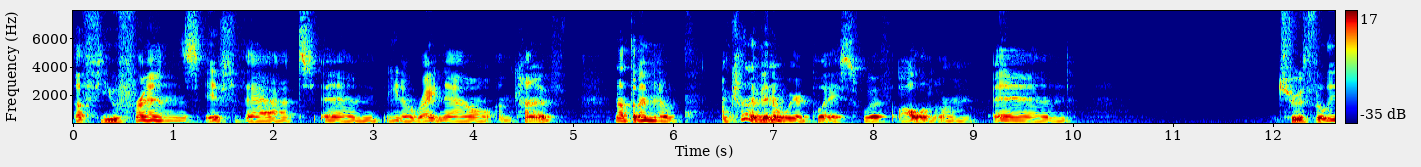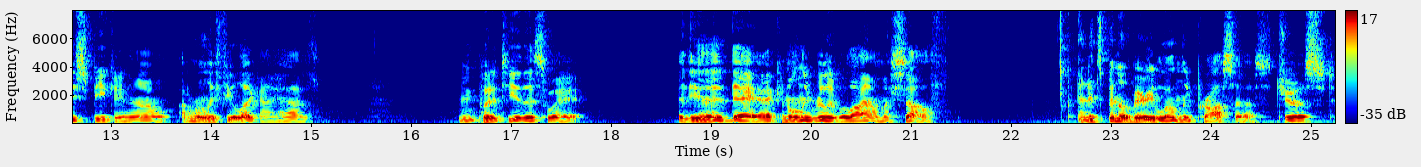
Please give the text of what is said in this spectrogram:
a few friends, if that, and you know, right now I'm kind of not that I'm in a I'm kind of in a weird place with all of them and truthfully speaking, I don't I don't really feel like I have let me put it to you this way. At the end of the day, I can only really rely on myself. And it's been a very lonely process just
